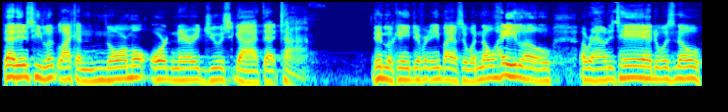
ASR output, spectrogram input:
That is, he looked like a normal, ordinary Jewish guy at that time. Didn't look any different than anybody else. There was no halo around his head. There was no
